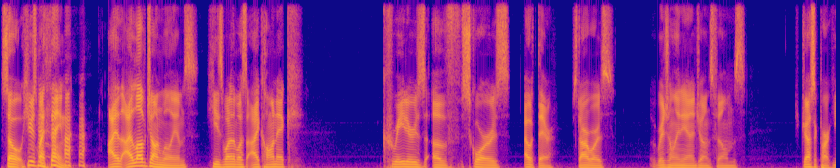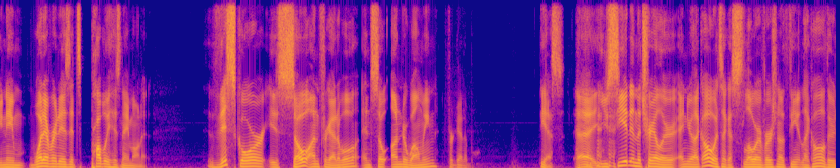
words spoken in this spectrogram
So here's my thing. I I love John Williams. He's one of the most iconic creators of scores out there. Star Wars, original Indiana Jones films, Jurassic Park. You name whatever it is, it's probably his name on it. This score is so unforgettable and so underwhelming. Forgettable. Yes, uh, you see it in the trailer, and you're like, "Oh, it's like a slower version of the theme." Like, "Oh, there,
